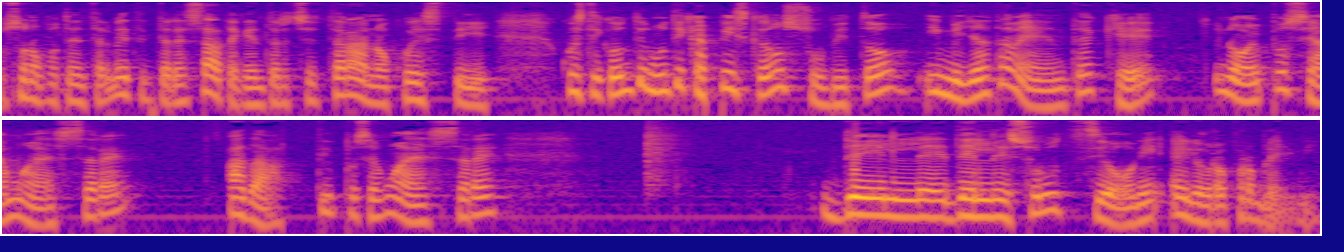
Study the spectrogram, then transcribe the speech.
sono potenzialmente interessate, che intercetteranno questi, questi contenuti, capiscano subito, immediatamente, che noi possiamo essere adatti, possiamo essere delle, delle soluzioni ai loro problemi.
